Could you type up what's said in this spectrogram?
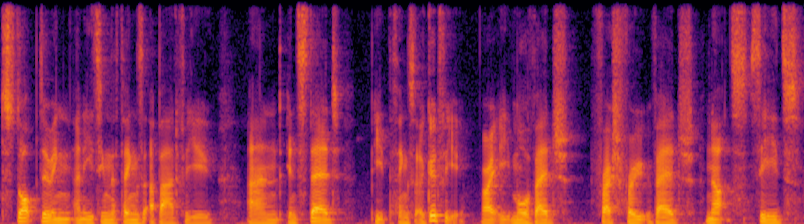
Stop doing and eating the things that are bad for you and instead eat the things that are good for you, right? Eat more veg, fresh fruit, veg, nuts, seeds,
